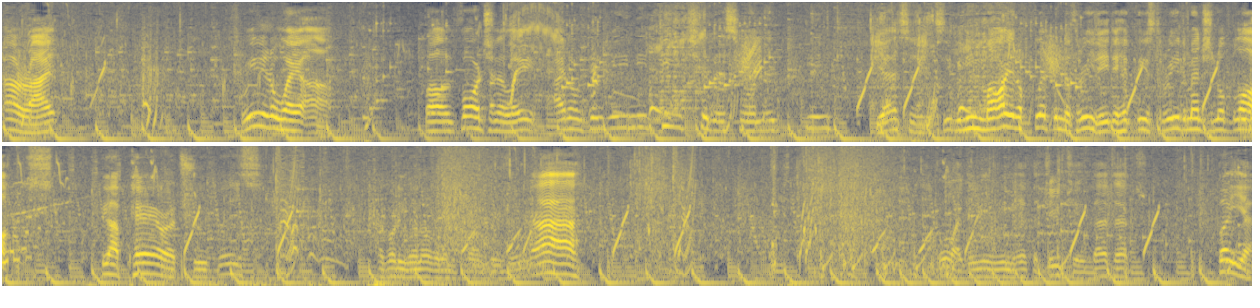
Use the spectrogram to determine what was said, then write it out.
Alright. So we need a way up. Well, unfortunately, I don't think we need Peach for this one. I think, yes, as you can see, we need Mario to flip into 3D to hit these three-dimensional blocks. We got paratroopers. I've already went over before, Ah! Oh, I didn't even hit the sheet. That's extra. But yeah,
